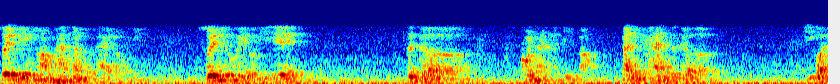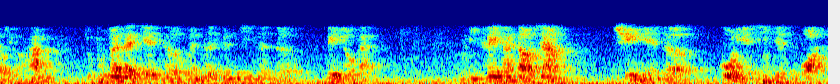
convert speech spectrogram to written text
所以临床判断不太容易，所以就会有一些这个困难的地方。那你看这个疾管局啊，它就不断在监测门诊跟急诊的类流感，你可以看到像去年的过年期间，哇，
